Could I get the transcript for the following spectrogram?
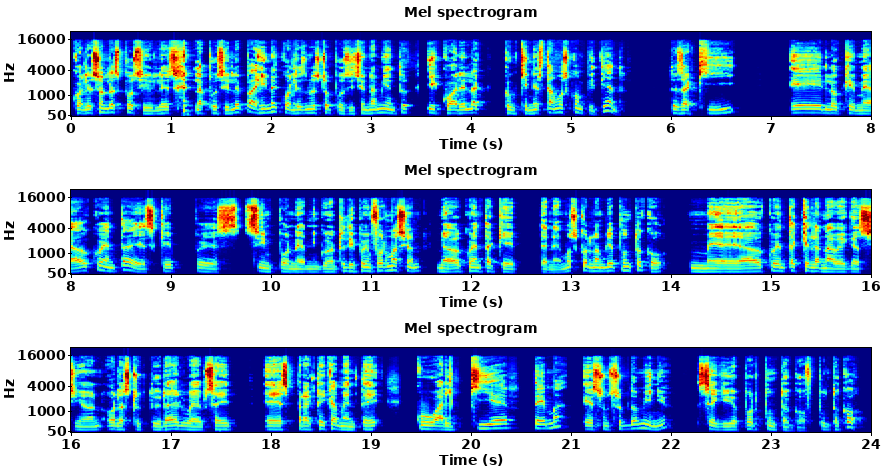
cuáles son las posibles, la posible página, cuál es nuestro posicionamiento y cuál es la, con quién estamos compitiendo. Entonces aquí eh, lo que me he dado cuenta es que, pues, sin poner ningún otro tipo de información, me he dado cuenta que tenemos colombia.co, me he dado cuenta que la navegación o la estructura del website es prácticamente cualquier tema es un subdominio seguido por .gov.co.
